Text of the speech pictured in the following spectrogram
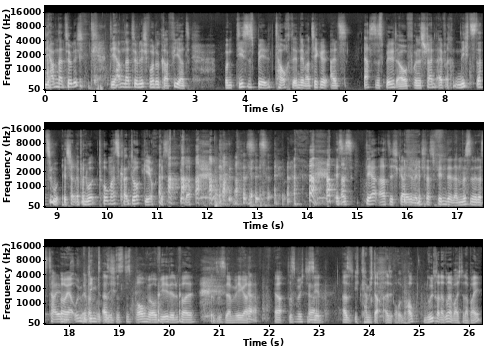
die haben natürlich, die, die haben natürlich fotografiert. Und dieses Bild tauchte in dem Artikel als erstes Bild auf und es stand einfach nichts dazu. Es stand einfach nur Thomas Kantor, Georg Biller. Das ist, es ist derartig geil, wenn ich das finde, dann müssen wir das teilen. Oh ja, unbedingt. Also das, das brauchen wir auf jeden Fall. Das ist ja mega. Ja. Ja, das möchte ich Ja. sehen. Also ich kann mich da also auch überhaupt null dran erinnern. War ich da dabei?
